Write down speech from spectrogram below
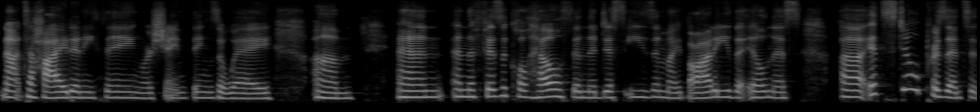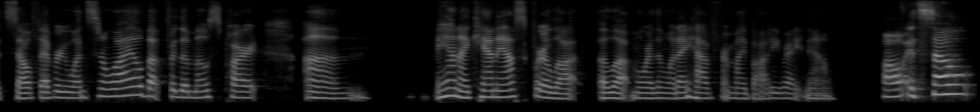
not to hide anything or shame things away. Um, and and the physical health and the disease in my body the illness uh, it still presents itself every once in a while, but for the most part, um, man, I can't ask for a lot, a lot more than what I have from my body right now. Oh, it's so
